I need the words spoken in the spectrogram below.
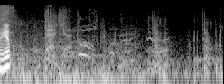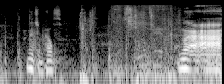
There we go. I need some health. Nah.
